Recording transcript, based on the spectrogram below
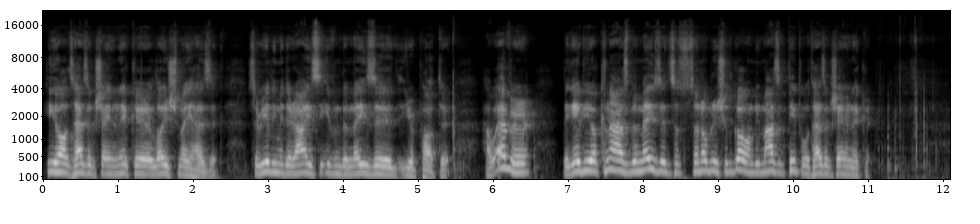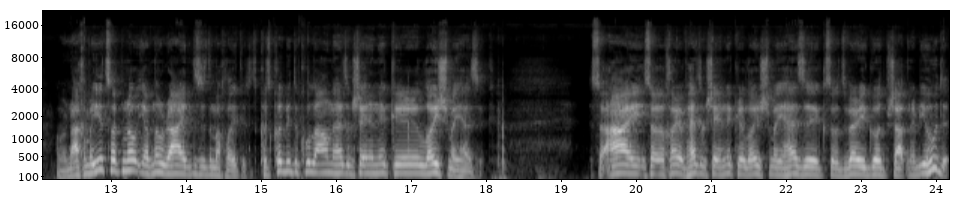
he holds hezek shein nikra, lo yishmei hezek. So really, midiraisi, even b'mezid, you're potter. However, they gave you a knas b'mezid, so, so nobody should go and be mazik people with hezek shein nikra. Yitzchak, no, you have no right. This is the machlekes because could be the kula alma hezek shein nikir loishmei hezek. So I so chayav hezek shein nikir loishmei hezek. So it's very good pshat Rabbi Yehuda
